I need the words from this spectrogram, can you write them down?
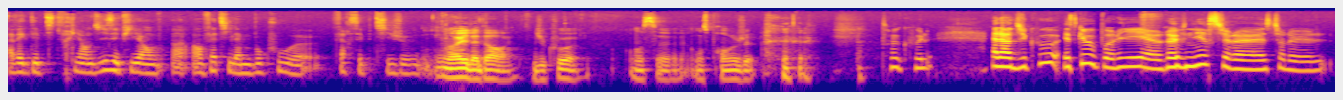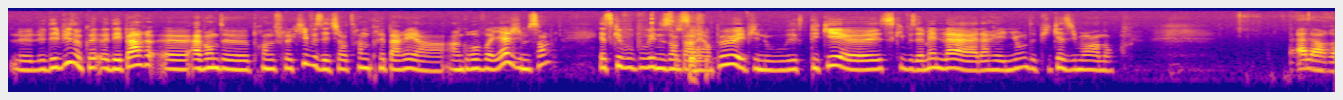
avec des petites friandises. Et puis en, en fait il aime beaucoup faire ses petits jeux ouais il adore du coup on se, on se prend au jeu Trop cool. Alors du coup, est-ce que vous pourriez euh, revenir sur, euh, sur le, le, début? Donc au, départ, euh, avant de prendre Floki, vous étiez en train de préparer un, un gros voyage, il me semble. Est-ce que vous pouvez nous en parler un peu et puis nous expliquer ce qui vous amène là à La Réunion depuis quasiment un an? Alors,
